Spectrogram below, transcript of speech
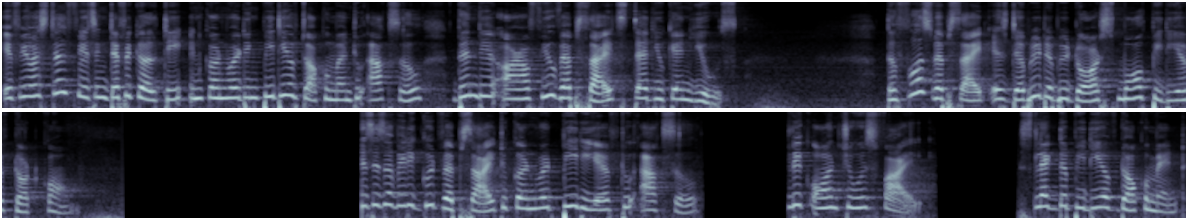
If you are still facing difficulty in converting PDF document to Excel, then there are a few websites that you can use. The first website is www.smallpdf.com. This is a very good website to convert PDF to Excel. Click on Choose File. Select the PDF document.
